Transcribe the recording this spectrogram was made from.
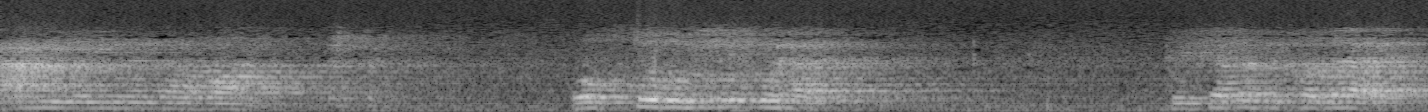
عمي من النظام. أخته شبهت بسبب قضائه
